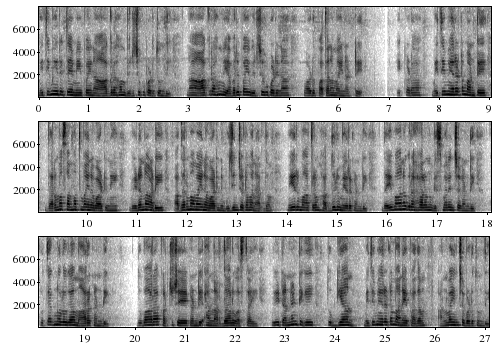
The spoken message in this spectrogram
మితిమీరితే మీపైన ఆగ్రహం విరుచుకుపడుతుంది. నా ఆగ్రహం ఎవరిపై విరుచుకుపడినా వాడు పతనమైనట్టే. ఇక్కడ మితిమీరటం అంటే ధర్మసమ్మతమైన వాటిని విడనాడి అధర్మమైన వాటిని భుజించటం అని అర్థం. మీరు మాత్రం హద్దులు మీరకండి. దైవానుగ్రహాలను విస్మరించకండి. కృతజ్ఞులుగా మారకండి. దుబారా ఖర్చు చేయకండి అన్న అర్థాలు వస్తాయి. వీటన్నింటికి తుగ్యాన్ మితిమీరటం అనే పదం అన్వయించబడుతుంది.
